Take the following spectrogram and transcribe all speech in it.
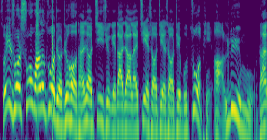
所以说，说完了作者之后，谭笑继续给大家来介绍介绍这部作品啊，《绿牡丹》。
